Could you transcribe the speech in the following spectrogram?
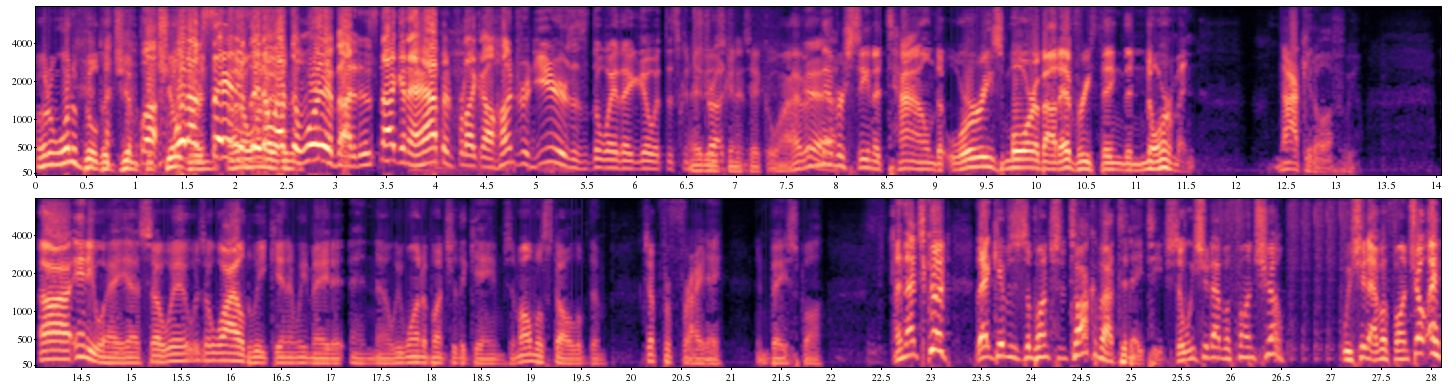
I don't want to build a gym for Well, children. what I'm saying is they wanna- don't have to worry about it. It's not going to happen for like a hundred years. Is the way they go with this construction. It is going to take a while. I've Yeah. never seen a town that worries more about everything than Norman. Knock it off. Uh, anyway, uh, so it was a wild weekend, and we made it, and uh, we won a bunch of the games, and almost all of them, except for Friday in baseball. And that's good. That gives us a bunch to talk about today, Teach. So we should have a fun show. We should have a fun show. Hey,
